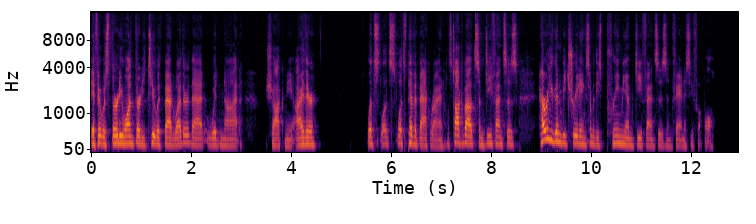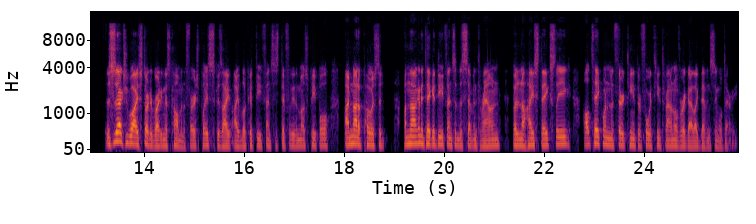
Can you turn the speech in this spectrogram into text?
If it was 31, 32 with bad weather, that would not shock me either. Let's let's let's pivot back, Ryan. Let's talk about some defenses. How are you going to be treating some of these premium defenses in fantasy football? This is actually why I started writing this column in the first place because I, I look at defenses differently than most people. I'm not opposed to I'm not going to take a defense in the seventh round, but in a high stakes league, I'll take one in the 13th or 14th round over a guy like Devin Singletary.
